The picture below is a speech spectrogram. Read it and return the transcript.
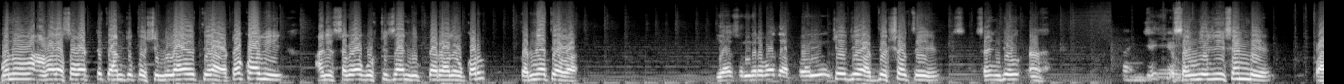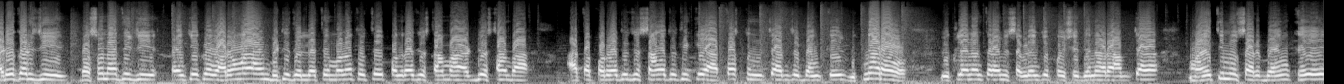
म्हणून आम्हाला असं वाटतं ते आमचे पैसे मिळावे ते अटक व्हावी आणि सगळ्या गोष्टीचा निपटारा लवकर करण्यात यावा. या संदर्भात आपण जे अध्यक्ष होते संजीव संजयजी शेंडे वाडेकरजी बसवनाथजी त्यांच्या इकडे वारंवार आम्ही भेटी दिल्या. ते म्हणत होते पंधरा दिवस थांबा आठ दिवस थांबा. आता परवा दिवशी सांगत होती की आताच तुमच्या आमचे बँके विकणार आहोत. विकल्यानंतर आम्ही सगळ्यांचे पैसे देणार. आमच्या माहितीनुसार बँक हे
